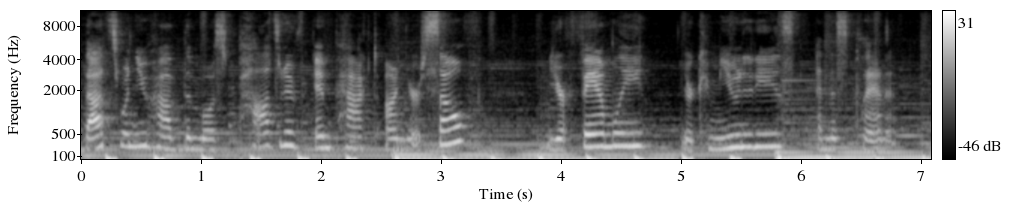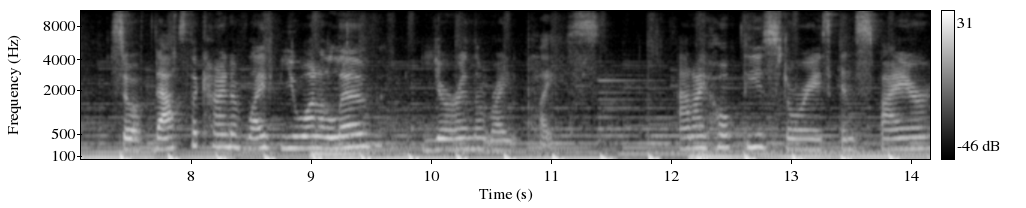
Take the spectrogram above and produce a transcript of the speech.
that's when you have the most positive impact on yourself, your family, your communities, and this planet. So if that's the kind of life you want to live, you're in the right place and I hope these stories inspire,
